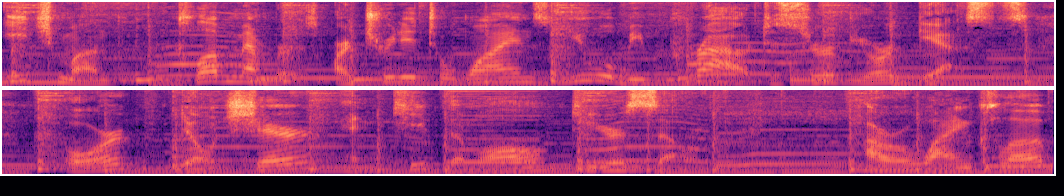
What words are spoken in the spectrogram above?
Each month, club members are treated to wines you will be proud to serve your guests, or don't share and keep them all to yourself. Our wine club,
